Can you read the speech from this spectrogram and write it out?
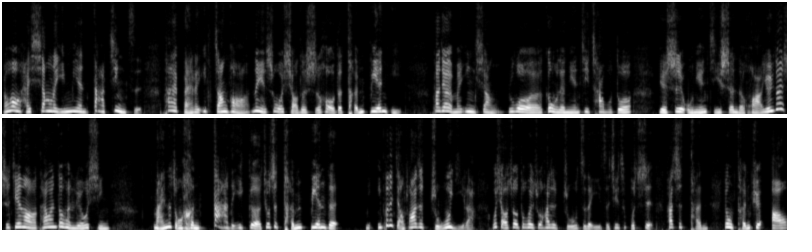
然后还镶了一面大镜子，他还摆了一张哈、哦，那也是我小的时候的藤编椅，大家有没有印象？如果跟我的年纪差不多，也是五年级生的话，有一段时间哦，台湾都很流行买那种很大的一个，就是藤编的。你你不能讲说它是竹椅啦，我小时候都会说它是竹子的椅子，其实不是，它是藤，用藤去凹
